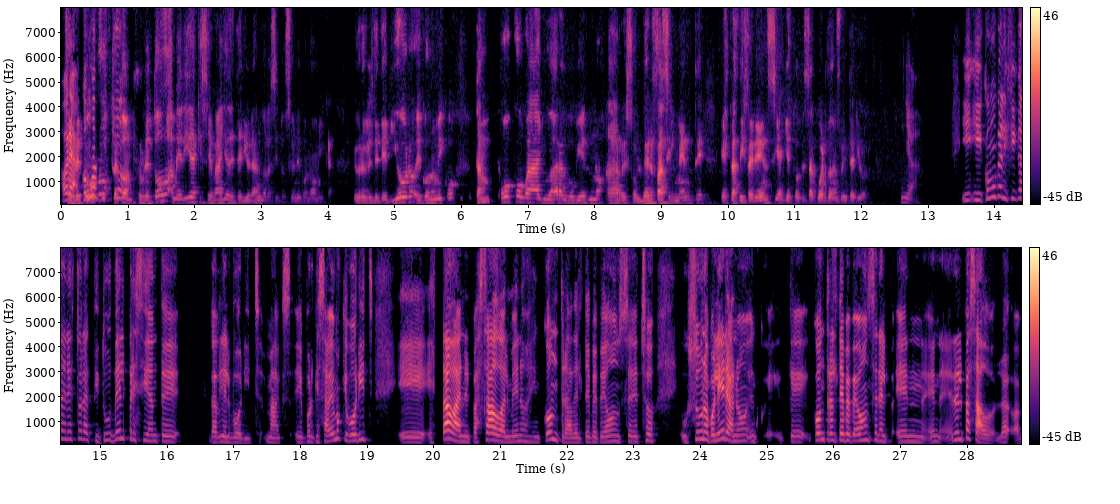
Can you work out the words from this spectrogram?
Ahora, sobre ¿cómo todo, perdón, sobre todo a medida que se vaya deteriorando la situación económica. Yo creo que el deterioro económico tampoco va a ayudar al gobierno a resolver fácilmente estas diferencias y estos desacuerdos en su interior. Ya. ¿Y, y cómo calificas en esto la actitud del presidente Gabriel Boric, Max, eh, porque sabemos que Boric eh, estaba en el pasado al menos en contra del TPP-11, de hecho usó una polera ¿no? Eh, que, contra el TPP-11 en el, en, en, el pasado. Ah,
